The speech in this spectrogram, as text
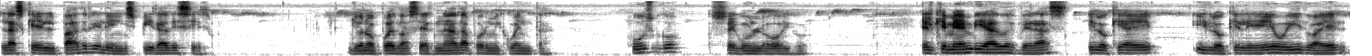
las que el Padre le inspira a decir. Yo no puedo hacer nada por mi cuenta, juzgo según lo oigo. El que me ha enviado es veraz y lo que, y lo que le he oído a él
